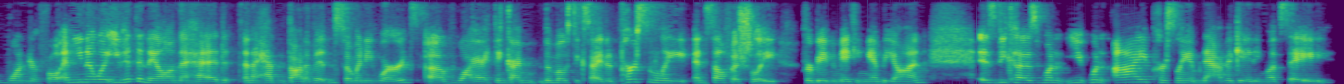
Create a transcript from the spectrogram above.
wonderful. And you know what? You hit the nail on the head, and I hadn't thought of it in so many words of why I think I'm the most excited personally and selfishly for baby making and beyond is because when you when I personally am navigating, let's say,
